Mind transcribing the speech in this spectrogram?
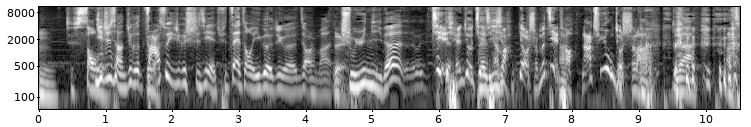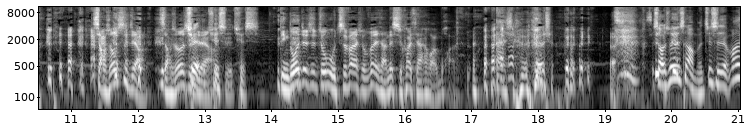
嗯，这骚你只想这个砸碎这个世界，去再造一个这个叫什么对。属于你的，呃借钱就借钱理嘛，要什么借条，拿去用就是了。对吧？小时候是这样，小时候是这样，确确实确实，顶多就是中午吃饭的时候问一下，那十块钱还还不还？小时候就这样嘛，就是妈，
